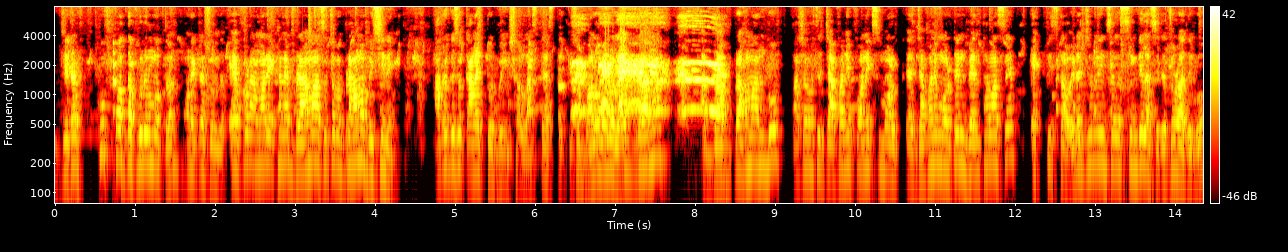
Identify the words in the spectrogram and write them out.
যেটা খুব পদ্মা ফুলের মতন, অনেকটা সুন্দর। এরপর আমার এখানে ব্রাহ্মা আছে, তবে ব্রাহ্মা বেশি নেই। আরও কিছু কানেক্ট করব ইনশাল্লাহ, আস্তে আস্তে। কিছু ভালো ভালো লাইট ব্রাহ্মা আর ব্রা- ব্রাহ্মা আনব। পাশাপাশি জাপানি ফনিক্স মল জাপানি মল্টেন বেন্থাম আছে, এক পিস তাও। এটার জন্য ইনশাল্লাহ সিঙ্গেল আছে, এটা জোড়া দিব।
